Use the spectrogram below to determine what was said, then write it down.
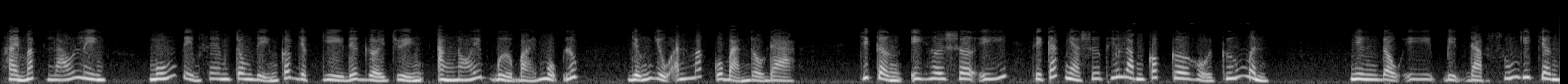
Hai mắt láo liên, muốn tìm xem trong điện có vật gì để gợi chuyện, ăn nói bừa bãi một lúc, dẫn dụ ánh mắt của bạn đầu đà. Chỉ cần y hơi sơ ý thì các nhà sư thiếu lâm có cơ hội cứu mình. Nhưng đầu y bị đạp xuống dưới chân,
